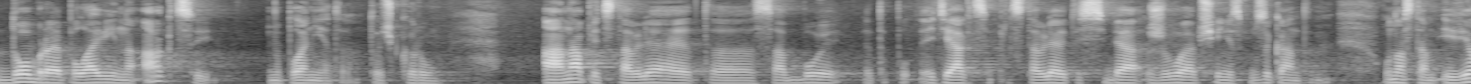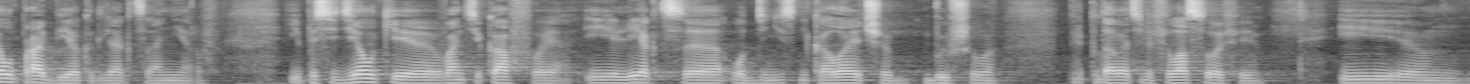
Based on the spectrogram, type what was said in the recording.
добрая половина акций на планета.ру, она представляет э, собой, это, эти акции представляют из себя живое общение с музыкантами. У нас там и велопробег для акционеров, и посиделки в антикафе, и лекция от Дениса Николаевича, бывшего преподавателя философии, и эм,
